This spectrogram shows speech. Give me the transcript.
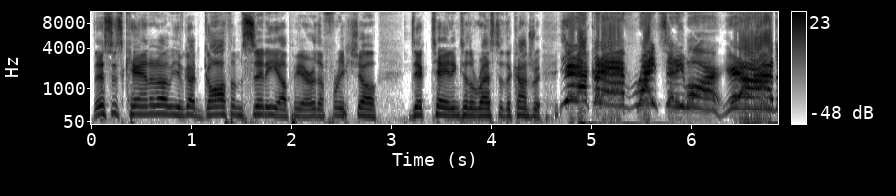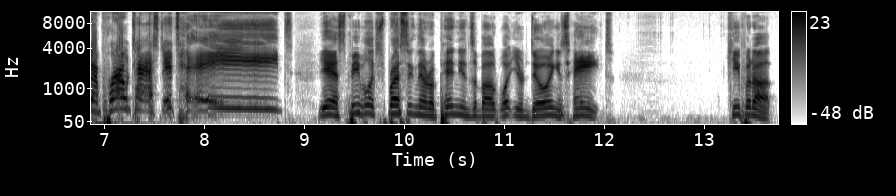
This is Canada. You've got Gotham City up here, the freak show dictating to the rest of the country. You're not going to have rights anymore. You're not allowed to protest. It's hate. Yes, people expressing their opinions about what you're doing is hate. Keep it up.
